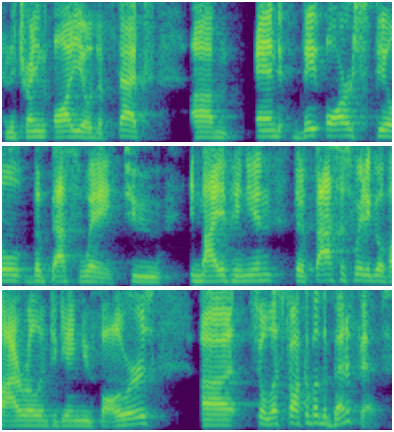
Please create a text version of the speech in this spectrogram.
and the trending audio, the effects. Um, and they are still the best way to, in my opinion, the fastest way to go viral and to gain new followers. Uh, so let's talk about the benefits.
